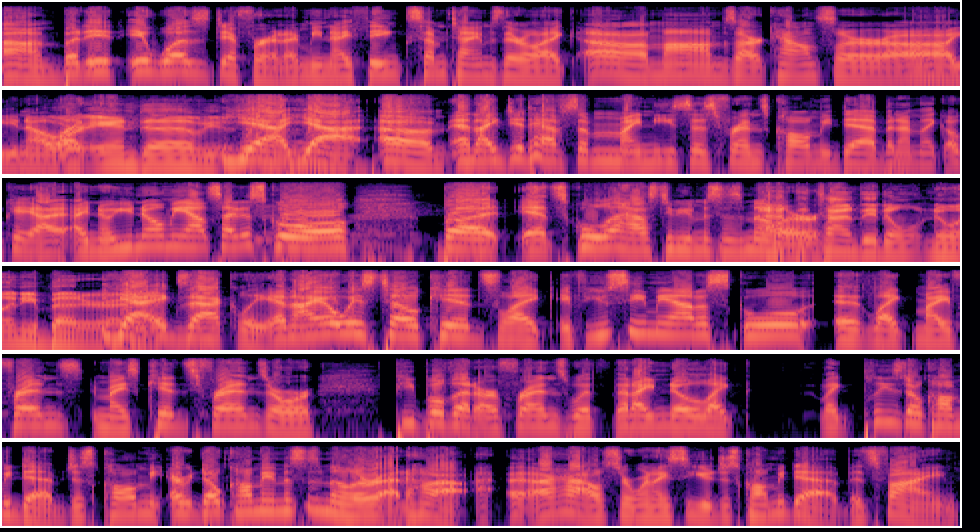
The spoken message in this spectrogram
um, but it it was different. I mean, I think sometimes they're like, oh, mom's our counselor, oh, you know, Or like. and Deb? yeah, yeah. Um, and I did have some of my nieces' friends call me Deb, and I'm like, okay, I, I know you know me outside of school, but at school it has to be Mrs. Miller. At the time, they don't know any better. Right? Yeah, exactly. And I always tell kids like if you see me out of school, uh, like my friends, my kids' friends, or people that are friends with that I know, like like please don't call me Deb. Just call me or don't call me Mrs. Miller at, ha- our house or when I see you, just call me Deb. It's fine.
